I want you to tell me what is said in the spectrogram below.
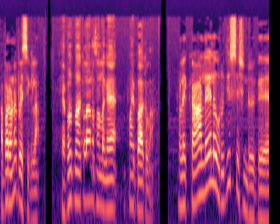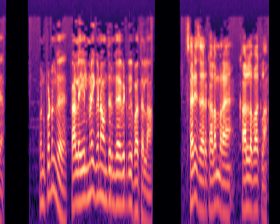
அப்புறம் வேணா பேசிக்கலாம். எப்போ பார்க்கலான்னு சொல்லுங்கள் போய் பார்க்கலாம். நாளைக்கு காலையில் ஒரு ரிஜிஸ்ட்ரேஷன் இருக்கு. ஒன்று பண்ணுங்க காலைல ஏழு மணிக்கு வேணா வந்துருங்க. வீட்டு போய் பார்த்துடலாம். சரி சார் கிளம்புறேன். காலைல பார்க்கலாம்.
